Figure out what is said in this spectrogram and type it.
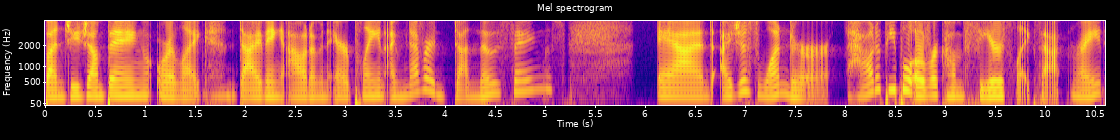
bungee jumping or like diving out of an airplane. I've never done those things. And I just wonder how do people overcome fears like that, right?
